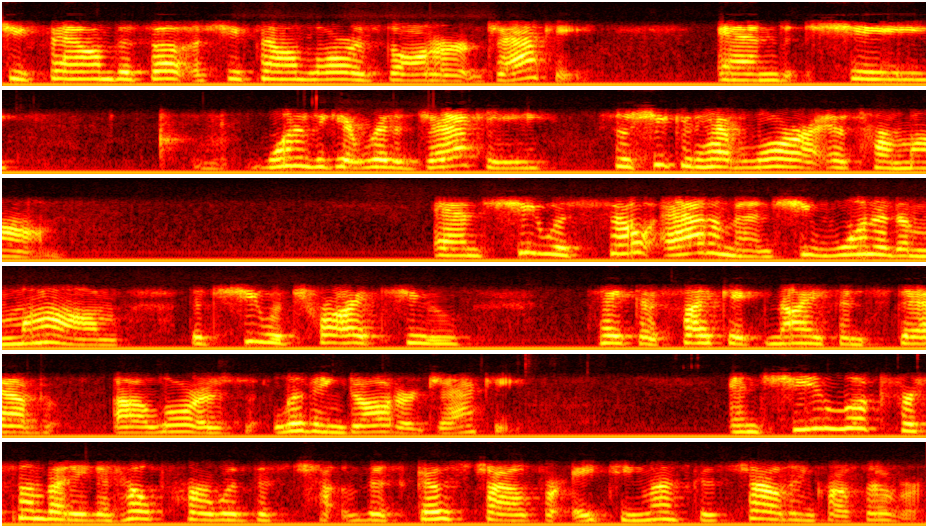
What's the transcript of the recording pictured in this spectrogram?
She found this. Uh, she found Laura's daughter Jackie, and she wanted to get rid of Jackie so she could have Laura as her mom. And she was so adamant she wanted a mom that she would try to take a psychic knife and stab uh, Laura's living daughter Jackie. And she looked for somebody to help her with this ch- this ghost child for 18 months because the child didn't cross over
